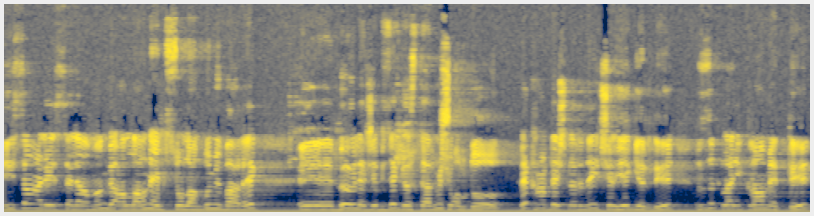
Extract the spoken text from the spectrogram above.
İsa Aleyhisselam'ın ve Allah'ın elçisi olan bu mübarek e, böylece bize göstermiş oldu. Ve kardeşlerine içeriye girdi, rızıkla ikram etti.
